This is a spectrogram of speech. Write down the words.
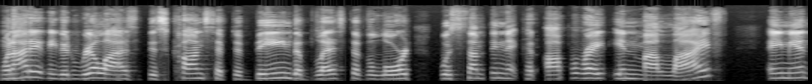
when I didn't even realize that this concept of being the blessed of the Lord was something that could operate in my life, amen,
